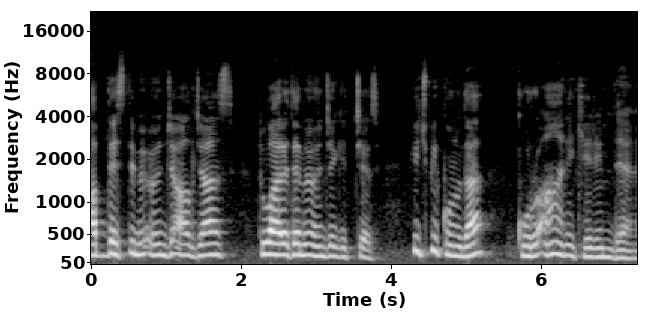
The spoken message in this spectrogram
abdesti mi önce alacağız, tuvalete mi önce gideceğiz? Hiçbir konuda Kur'an-ı Kerim'de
